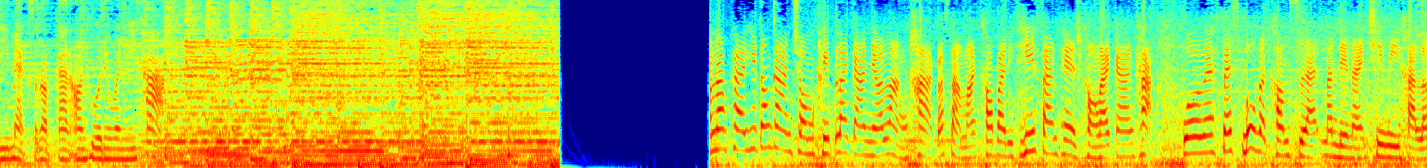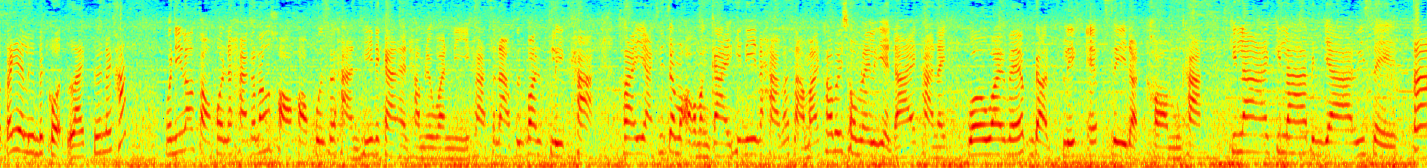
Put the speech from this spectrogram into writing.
D-Max สำหรับการออนทัวร์ในวันนี้ค่ะสำหรับใครที่ต้องการชมคลิปรายการย้อนหลังค่ะ ก็สามารถเข้าไปที่แฟนเพจของรายการค่ะ www.facebook.com/mondaynightTV ค่ะ แล้วก็อย่าลืมไปกดไลค์ด้วยนะคะ วันนี้เราสองคนนะคะก็ต้องขอขอบคุณสถานที่ในการถ่ายทำในวันนี้ค่ะ สนามฟุตบอลฟลิกค่ะ ใครอยากที่จะมาออกกำลังกายที่นี่นะคะ ก็สามารถเข้าไปชมรายละเอียดได้ค่ะใน www.flickfc.com ค่ะ กีฬากีฬาเป็นยาวิเศษอ่า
